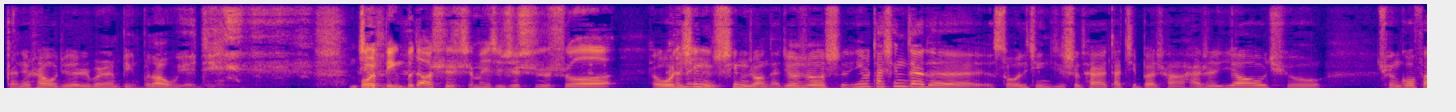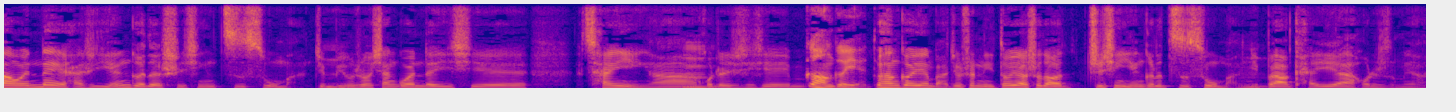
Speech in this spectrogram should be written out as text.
感觉上我觉得日本人顶不到五月底。你 这个顶不到是什么意思？就是说，呃我的心理心理状态就是说，嗯是因为他现在的所谓的紧急事态，他基本上还是要求全国范围内还是严格的实行自诉嘛。就比如说相关的一些餐饮啊，嗯。或者是一些各行各业各行各业吧，就是你都要受到执行严格的自诉嘛，嗯。你不要开业啊，或者是怎么样。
